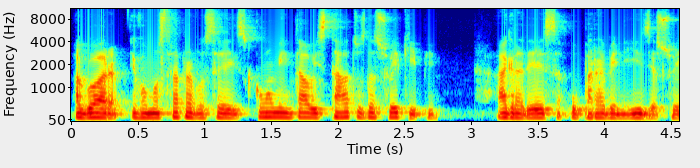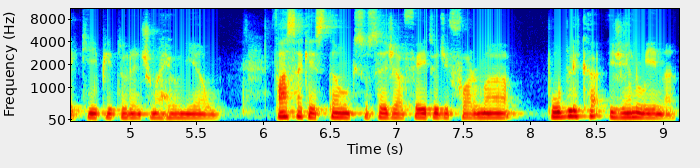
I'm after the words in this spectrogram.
Agora, eu vou mostrar para vocês como aumentar o status da sua equipe. Agradeça ou parabenize a sua equipe durante uma reunião. Faça questão que isso seja feito de forma pública e genuína,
